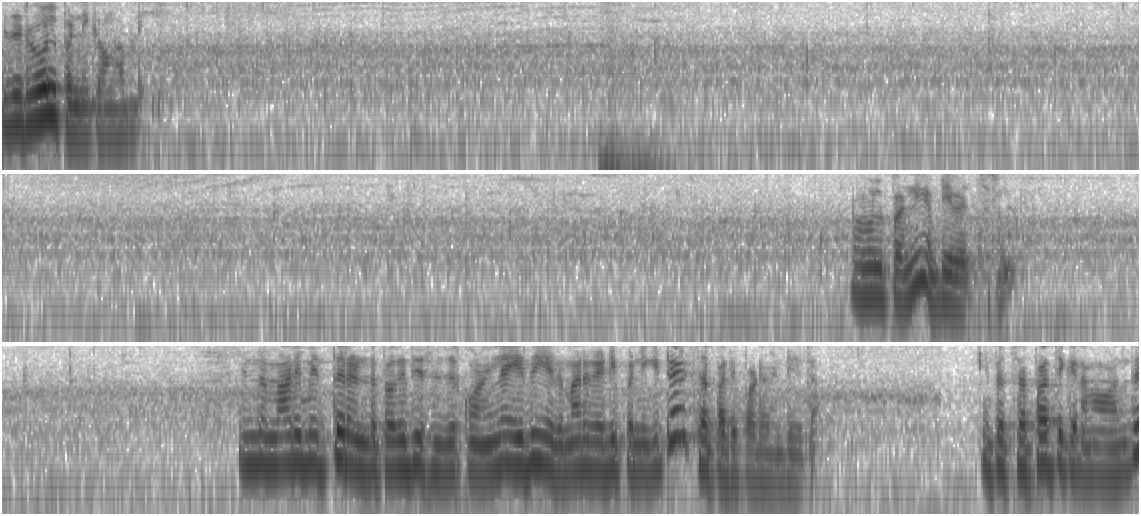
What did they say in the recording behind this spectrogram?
இதை ரோல் பண்ணிக்கோங்க அப்படி. ரோல் பண்ணி அப்படியே வச்சிருங்க. இந்த மாதிரி மித்த ரெண்டு பகுதி செஞ்சுருக்கோம் இல்லைங்களா? இதையும் இது மாதிரி ரெடி பண்ணிக்கிட்டு சப்பாத்தி போட வேண்டியது தான் இப்போ சப்பாத்திக்கு நம்ம வந்து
